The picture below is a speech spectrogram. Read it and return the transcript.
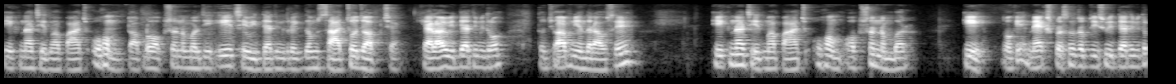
એકના છેદમાં પાંચ ઓહમ. તો આપણો ઓપ્શન નંબર જે એ છે વિદ્યાર્થી મિત્રો, એકદમ સાચો જવાબ છે. ખ્યાલ આવે વિદ્યાર્થી મિત્રો? તો જવાબની અંદર આવશે એકના છેદમાં પાંચ ohm. Option number A. Okay next પ્રશ્ન તરફ જઈશું વિદ્યાર્થી મિત્રો.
